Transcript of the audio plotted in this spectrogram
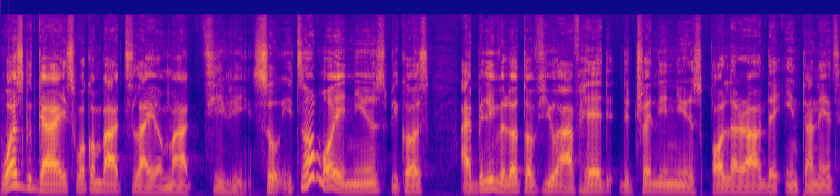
What's good, guys? Welcome back to Lyon Mack TV. So it's not more a news because I believe a lot of you have heard the trending news all around the internet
